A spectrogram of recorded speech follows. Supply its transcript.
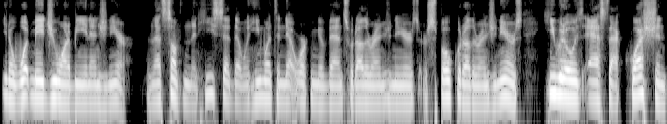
you know what made you want to be an engineer and that's something that he said that when he went to networking events with other engineers or spoke with other engineers he would always ask that question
